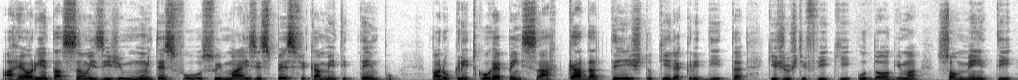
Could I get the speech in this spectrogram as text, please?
A reorientação exige muito esforço e, mais especificamente, tempo para o crítico repensar cada texto que ele acredita que justifique o dogma somente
